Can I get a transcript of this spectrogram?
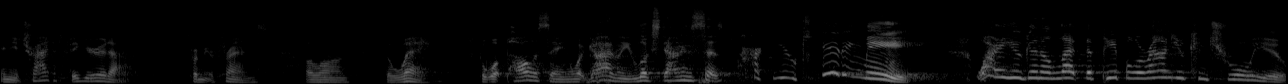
And you try to figure it out from your friends along the way. But what Paul is saying, what God, when he looks down and says, Are you kidding me? Why are you going to let the people around you control you?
